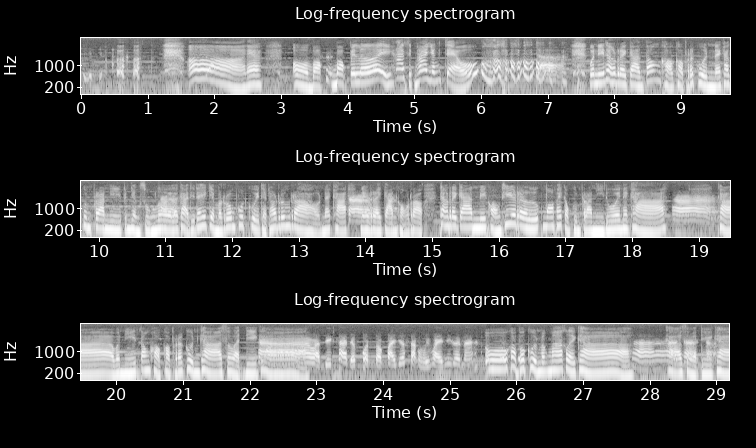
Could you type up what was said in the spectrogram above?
สีอ่า นะอ๋อบอกบอกไปเลย 55 ยังแจ๋ว วันนี้ทางรายการต้องขอขอบพระคุณนะคะ คุณปราณีเป็นอย่างสูงเลยค่ะแล้วค่ะ ที่ได้ให้เกียรติมาร่วมพูดคุยถ่ายทอดเรื่องราวนะคะค่ะในรายการของเรา ทางรายการมีของที่ระลึกมอบให้กับคุณปราณีด้วยนะคะค่ะค่ะ วันนี้ต้องขอขอบพระคุณค่ะ สวัสดีค่ะสวัสดีค่ะเดี๋ยวกดต่อไปจะสั่งไวๆนี่แล้วนะ โอ้ขอบพระคุณมากๆเลยค่ะ ค่ะค่ะสวัสดีค่ะ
